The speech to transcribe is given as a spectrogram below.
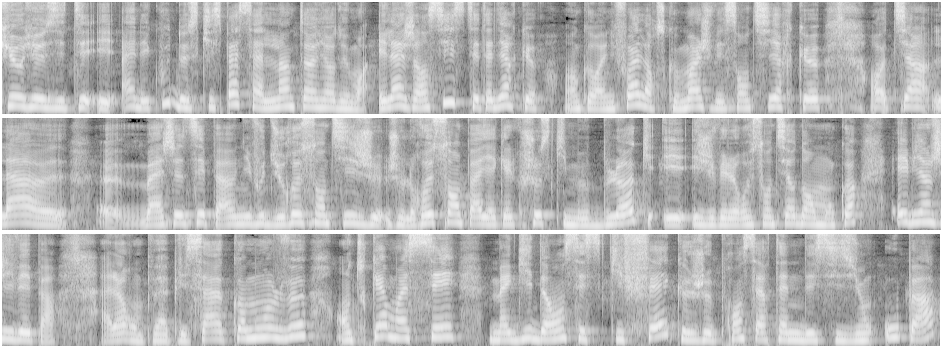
curiosité et à l'écoute de ce qui se passe à l'intérieur de moi. Et là, j'insiste, c'est-à-dire que, encore une fois, lorsque moi je vais sentir que, oh tiens, là, euh, euh, bah, je ne sais pas, au niveau du ressenti, je, je le ressens pas, il y a quelque chose qui me bloque et, je vais le ressentir dans mon corps, eh bien, j'y vais pas. Alors, on peut appeler ça comme on le veut. En tout cas, moi, c'est ma guidance, c'est ce qui fait que je prends certaines décisions ou pas,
